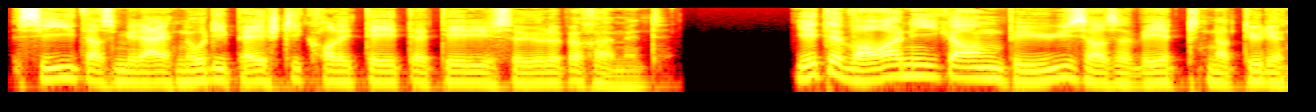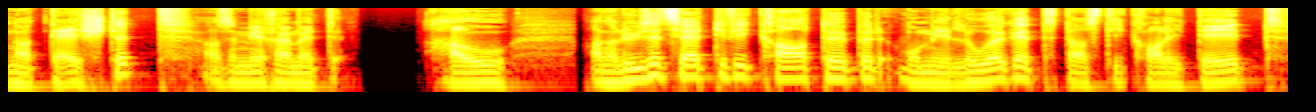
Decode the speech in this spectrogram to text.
sein, dass wir eigentlich nur die beste Qualität ätherischer Öle bekommen. Jeder Wareneingang bei uns also wird natürlich noch getestet. Also wir kommen auch Analysezertifikate über, wo wir schauen, dass die Qualität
